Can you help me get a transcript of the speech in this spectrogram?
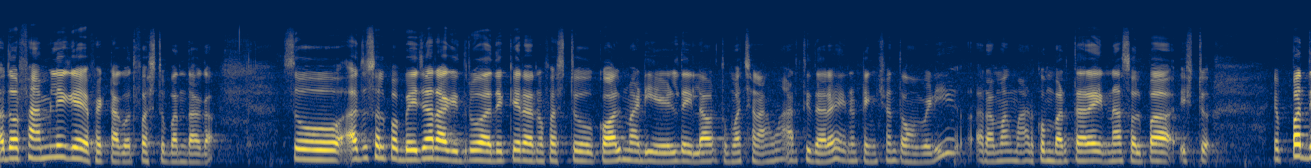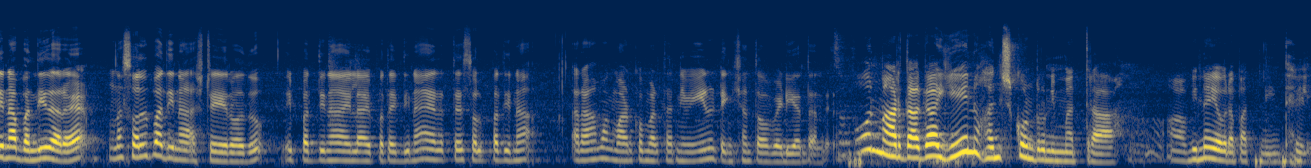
ಅದು ಅವ್ರ ಫ್ಯಾಮಿಲಿಗೆ ಎಫೆಕ್ಟ್ ಆಗೋದು ಫಸ್ಟ್ ಬಂದಾಗ. ಸೊ ಅದು ಸ್ವಲ್ಪ ಬೇಜಾರಾಗಿದ್ರು. ಅದಕ್ಕೆ ನಾನು ಫಸ್ಟು ಕಾಲ್ ಮಾಡಿ ಹೇಳ್ದೆ, ಇಲ್ಲ, ಅವ್ರು ತುಂಬ ಚೆನ್ನಾಗಿ ಮಾಡ್ತಿದ್ದಾರೆ. ಏನೋ ಟೆನ್ಷನ್ ತೊಗೊಬೇಡಿ. ಆರಾಮಾಗಿ ಮಾಡ್ಕೊಂಡು ಬರ್ತಾರೆ. ಇನ್ನು ಸ್ವಲ್ಪ ಇಷ್ಟು ಎಪ್ಪತ್ತು ದಿನ ಬಂದಿದ್ದಾರೆ. ಇನ್ನು ಸ್ವಲ್ಪ ದಿನ ಅಷ್ಟೇ ಇರೋದು. ಇಪ್ಪತ್ತು ದಿನ ಇಲ್ಲ ಇಪ್ಪತ್ತೈದು ದಿನ ಇರುತ್ತೆ. ಸ್ವಲ್ಪ ದಿನ ಆರಾಮಾಗಿ ಮಾಡ್ಕೊಂಡು ಬರ್ತಾರೆ. ಏನು ಟೆನ್ಷನ್ ತೊಗೋಬೇಡಿ ಅಂತಂದರೆ ಫೋನ್ ಮಾಡಿದಾಗ ಏನು ಹಂಚ್ಕೊಂಡ್ರು ನಿಮ್ಮ ಹತ್ರ ವಿನಯ್ ಅವರ ಪತ್ನಿ ಅಂತ ಹೇಳಿ?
